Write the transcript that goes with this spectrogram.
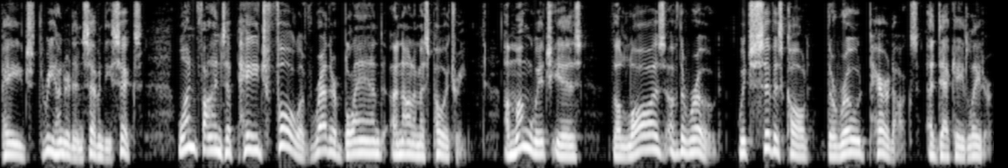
page 376, one finds a page full of rather bland, anonymous poetry, among which is the Laws of the Road, which Civis called the Road Paradox a decade later.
